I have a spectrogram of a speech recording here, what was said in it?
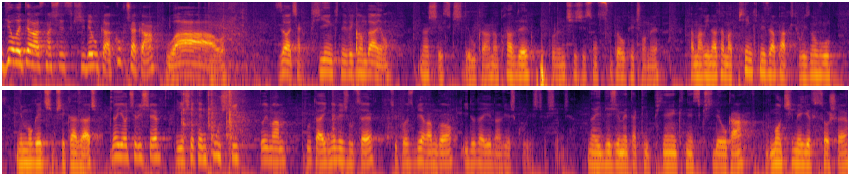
Biorę teraz nasze skrzydełka kurczaka. Wow! Zobacz, jak pięknie wyglądają nasze skrzydełka. Naprawdę powiem Ci, że są super upieczone. Ta marinata ma piękny zapach, który znowu nie mogę Ci przekazać. No i oczywiście jeszcze ten tłuszczyk, który mam tutaj, nie wyrzucę, tylko zbieram go i dodaję na wierzchu jeszcze wszędzie. No i bierzemy takie piękne skrzydełka, mocimy je w sosie.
